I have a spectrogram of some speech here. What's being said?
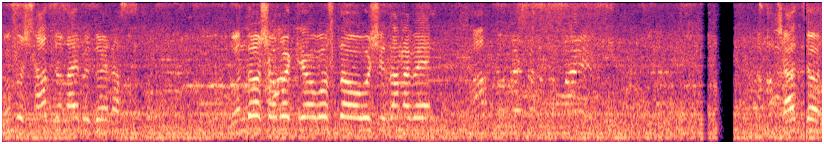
বন্ধু, সাতজন লাইভে জয়েন আছে। বন্ধু, সবাই কি অবস্থা? অবশ্যই জানাবেন। সাতজন।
